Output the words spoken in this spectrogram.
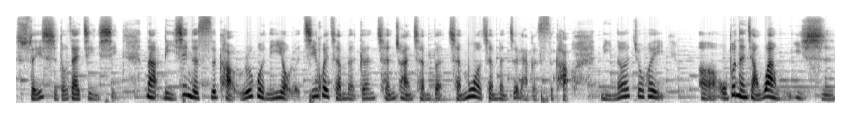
随时都在进行。那理性的思考，如果你有了机会成本跟沉船成本、沉没成本这两个思考，你呢就会。呃，我不能讲万无一失，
